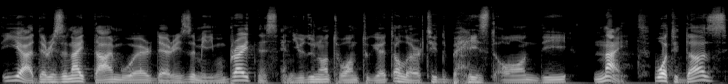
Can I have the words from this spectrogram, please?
yeah, there is a night time where there is a minimum brightness and you do not want to get alerted based on the night. What it does,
